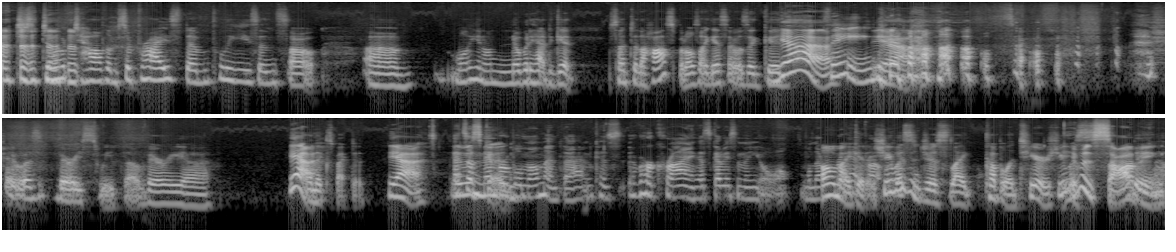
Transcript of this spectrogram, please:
Just don't tell them. Surprise them please. And so um, well you know nobody had to get sent to the hospitals. I guess it was a good Yeah. thing Yeah. so it was very sweet though. Very uh Yeah. unexpected Yeah. That's was a good. memorable moment then, because her crying, that's gotta be something you will, will never oh my forget, goodness she wasn't just like a couple of tears she was, was sobbing.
